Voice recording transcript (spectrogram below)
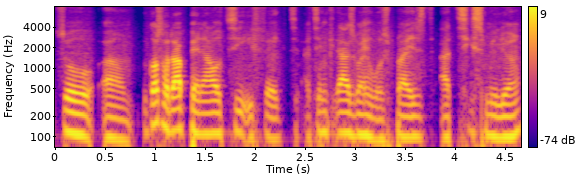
So um, because of that penalty effect, I think that's why he was priced at six million.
